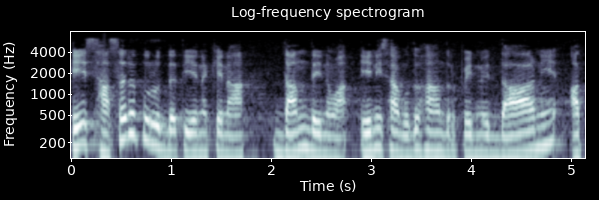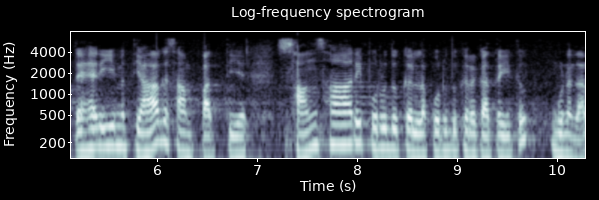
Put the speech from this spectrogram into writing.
ඒ සසර පුරුද්ද තියෙන කෙනා දන් දෙනවා. ඒ නිසා බුදුහාඳුරු පෙන්වුවේ දානයේ අතහැරීම ත්‍යාග සම්පත්තිය සංසාරේ පුරුදු කරලා පුරුදු කරගත යුතු ගුණධර්ම.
